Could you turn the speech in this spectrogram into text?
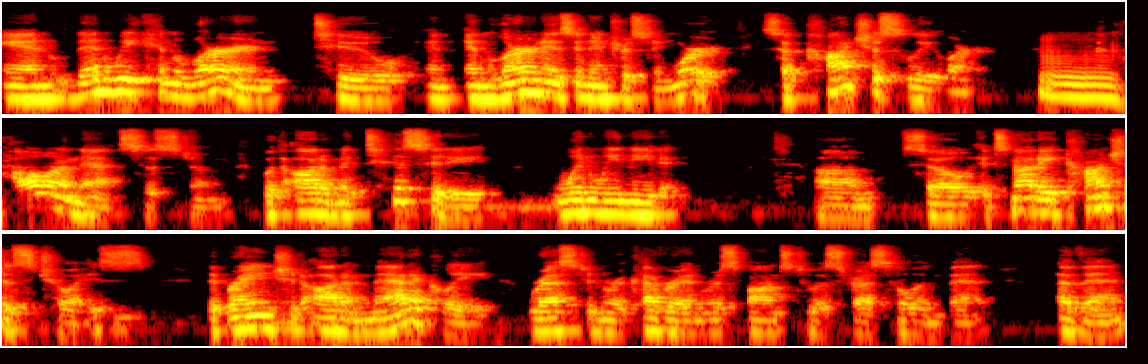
And then we can learn to, and, and learn is an interesting word, subconsciously learn, mm. call on that system with automaticity when we need it. Um, so it's not a conscious choice. The brain should automatically rest and recover in response to a stressful event event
